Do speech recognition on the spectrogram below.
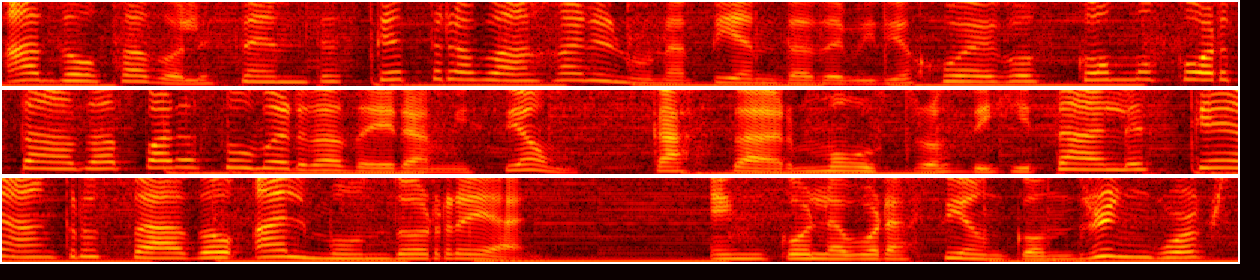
a dos adolescentes que trabajan en una tienda de videojuegos como coartada para su verdadera misión, cazar monstruos digitales que han cruzado al mundo real. En colaboración con DreamWorks,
